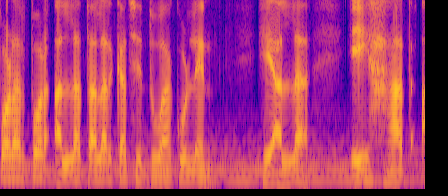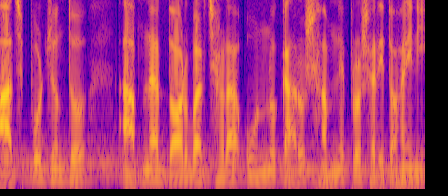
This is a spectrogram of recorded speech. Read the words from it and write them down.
পড়ার পর আল্লাহ তালার কাছে দোয়া করলেন, হে আল্লাহ, এই হাত আজ পর্যন্ত আপনার দরবার ছাড়া অন্য কারও সামনে প্রসারিত হয়নি।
